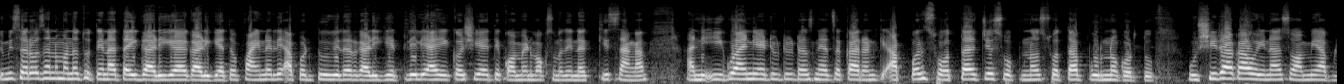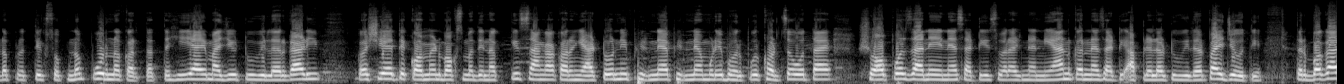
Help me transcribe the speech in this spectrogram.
तुम्ही सर्वजण म्हणत होते ना ताई गाडी घ्या गाडी घ्या. तर फायनली आपण टू व्हीलर गाडी घेतलेली आहे. कशी आहे ते कॉमेंट बॉक्समध्ये नक्कीच सांगा. आणि इगो आणि ॲटिट्यूड असण्याचं कारण की आपण स्वतःचे स्वप्न स्वतः पूर्ण करतो. उशिरा का होईना स्वामी आपलं प्रत्येक स्वप्न पूर्ण करतात. तर ही आहे माझी टू व्हीलर गाडी. कशी आहे ते कॉमेंट बॉक्समध्ये नक्कीच सांगा. कारण या ऑटोने फिरण्या फिरण्यामुळे भरपूर खर्च होत आहे. शॉपवर जाण्या येण्यासाठी स्वराजने ज्ञान करण्यासाठी आपल्याला टू व्हीलर पाहिजे होती. तर बघा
